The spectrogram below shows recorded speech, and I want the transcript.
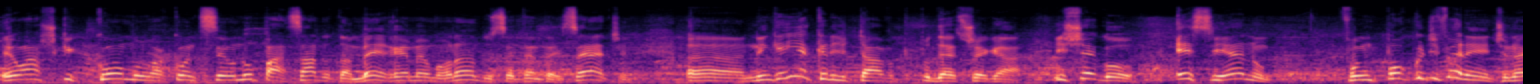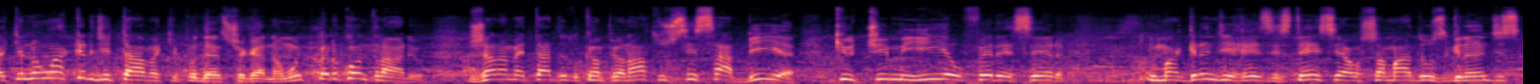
Eu acho que, como aconteceu no passado também, rememorando 77, uh, ninguém acreditava que pudesse chegar. E chegou. Esse ano foi um pouco diferente, não é que não acreditava que pudesse chegar não, muito pelo contrário. Já na metade do campeonato se sabia que o time ia oferecer uma grande resistência aos chamados grandes,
